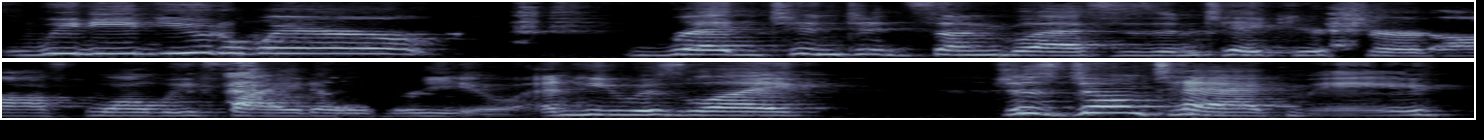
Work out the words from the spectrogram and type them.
we need you to wear red tinted sunglasses and take your shirt off while we fight over you. And he was like, just don't tag me.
